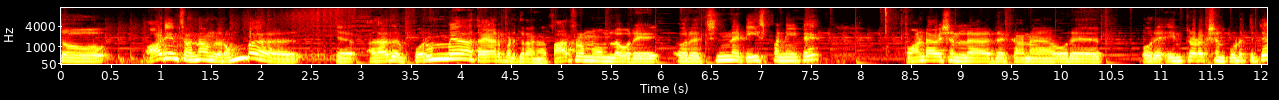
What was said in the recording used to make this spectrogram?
ஸோ ஆடியன்ஸ் வந்து அவங்க ரொம்ப அதாவது பொறுமையாக தயார்படுத்துகிறாங்க ஃபார் ஃப்ரம் ஹோமில் ஒரு ஒரு சின்ன டீஸ் பண்ணிட்டு வாண்டாவிஷனில் அதுக்கான ஒரு ஒரு இன்ட்ரொடக்ஷன் கொடுத்துட்டு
